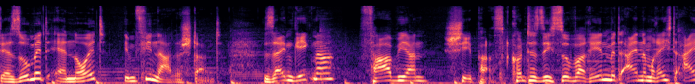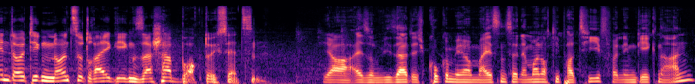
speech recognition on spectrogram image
der somit erneut im Finale stand. Sein Gegner Fabian Schepers konnte sich souverän mit einem recht eindeutigen 9 zu 3 gegen Sascha Borg durchsetzen. Ja, also wie gesagt, ich gucke mir meistens dann immer noch die Partie von dem Gegner an,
